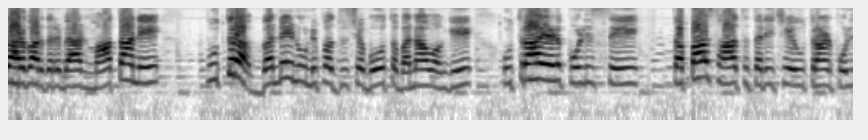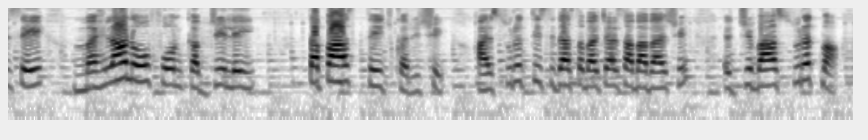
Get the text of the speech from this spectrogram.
સારવાર દરમિયાન માતાને પુત્ર બંનેનું નિપજ્યું છે બોત બનાવ અંગે ઉત્તરાયણ પોલીસે તપાસ હાથ ધરી છે. ઉત્તરાયણ પોલીસે મહિલાનો ફોન કબજે લઈ તપાસ તેજ કરી છે. હાલ સુરતથી સીધા સમાચાર સામે આવ્યા છે, જેમાં સુરતમાં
